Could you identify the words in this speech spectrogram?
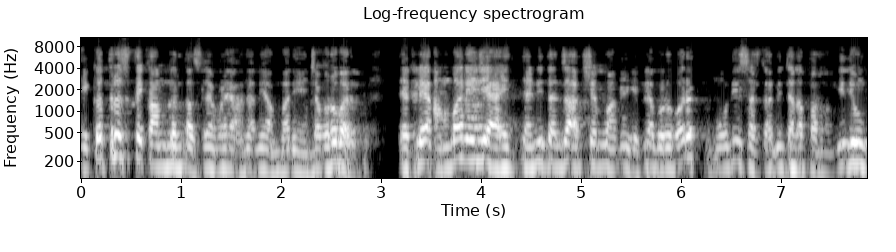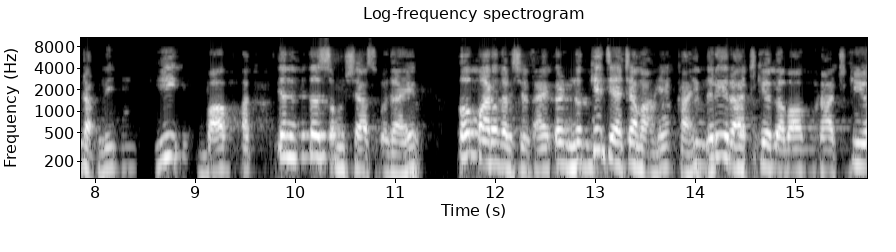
एकत्रच ते काम करत असल्यामुळे अदानी अंबानी यांच्याबरोबर त्यातले अंबानी जे आहेत त्यांनी त्यांचा आक्षेप मागे घेतल्याबरोबर मोदी सरकारने त्याला परवानगी देऊन टाकली. ही बाब अत्यंत संशयास्पद आहे अपारदर्शक आहे. कारण नक्कीच याच्या मागे काहीतरी राजकीय दबाव राजकीय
